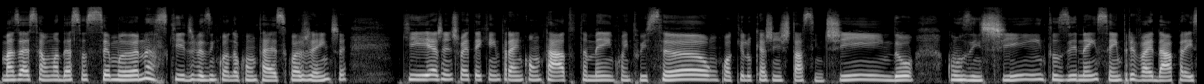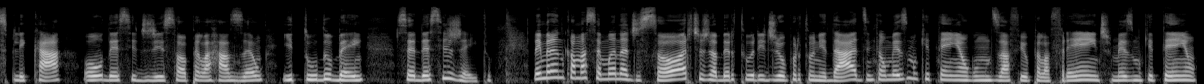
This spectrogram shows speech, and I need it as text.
mas essa é uma dessas semanas que de vez em quando acontece com a gente que a gente vai ter que entrar em contato também com a intuição, com aquilo que a gente está sentindo, com os instintos, e nem sempre vai dar para explicar ou decidir só pela razão, e tudo bem ser desse jeito. Lembrando que é uma semana de sorte, de abertura e de oportunidades, então, mesmo que tenha algum desafio pela frente, mesmo que tenham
